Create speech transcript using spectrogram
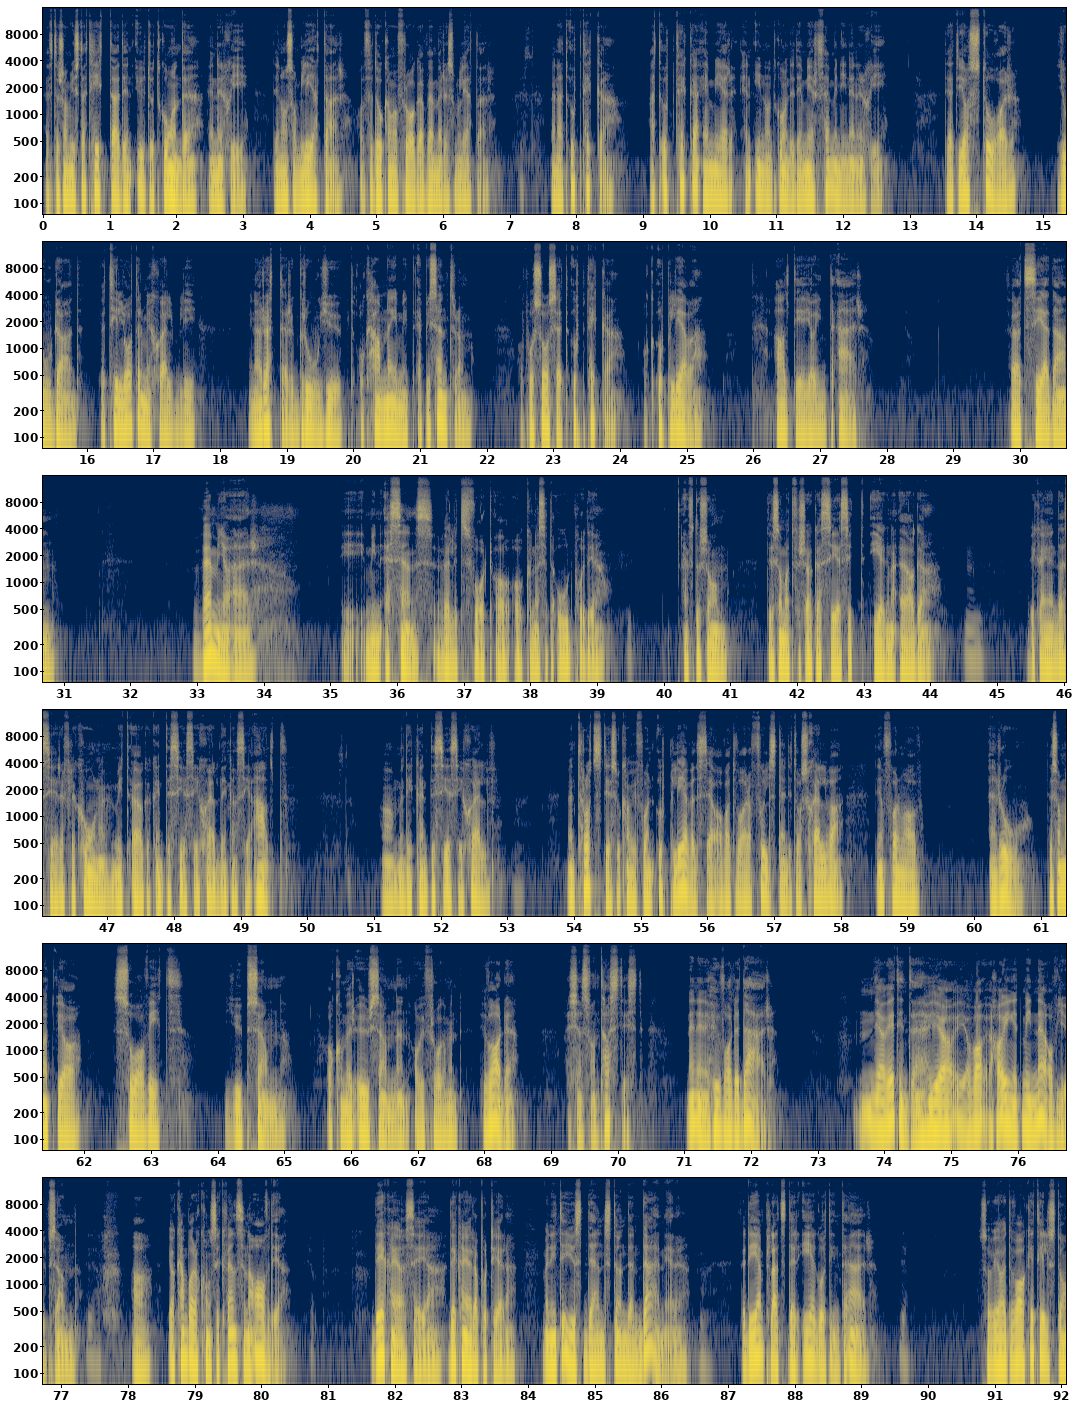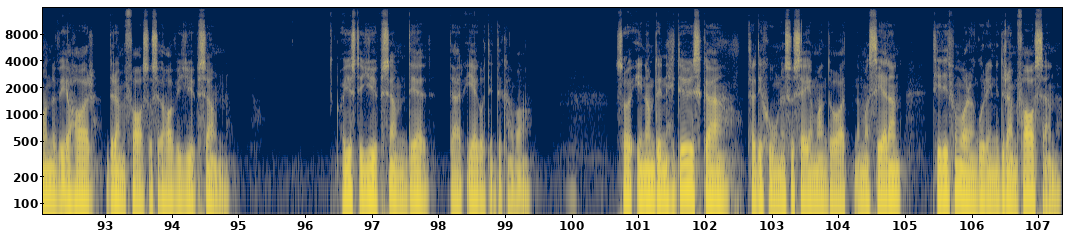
eftersom just att hitta det är en utåtgående energi. Det är någon som letar. För då kan man fråga, vem är det som letar? Men att upptäcka, att upptäcka är mer en inåtgående, det är mer feminin energi. Det är att jag står jordad, jag tillåter mig själv bli, mina rötter gro djupt och hamna i mitt epicentrum och på så sätt upptäcka och uppleva allt det jag inte är. För att sedan vem jag är i min essens väldigt svårt att, att kunna sätta ord på det. Eftersom det är som att försöka se sitt egna öga. Mm. Vi kan ju endast se reflektionen. Mitt öga kan inte se sig själv. Den kan se allt. Ja, men det kan inte se sig själv. Men trots det så kan vi få en upplevelse av att vara fullständigt oss själva. Det är en form av en ro. Det är som att vi har sovit djup sömn och kommer ur sömnen och vi frågar men hur var det? Det känns fantastiskt. Nej, nej, nej, hur var det där? "Mm, Jag vet inte. Jag, jag var, har inget minne av djup sömn. Ja. Ja, jag kan bara konsekvenserna av det. Det kan jag säga, det kan jag rapportera. Men inte just den stunden där nere. För det är en plats där egot inte är. Så vi har ett vaket tillstånd, vi har drömfas och så har vi djupsömn. Och just i djupsömn, det är där egot inte kan vara. Så inom den hinduiska traditionen så säger man då att när man sedan tidigt på morgonen går in i drömfasen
